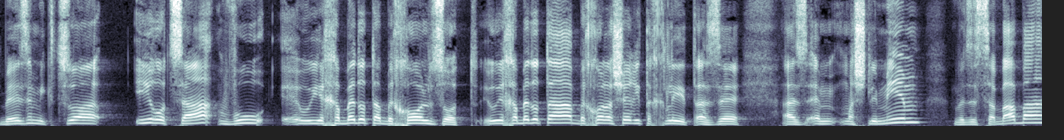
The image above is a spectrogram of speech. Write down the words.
באיזה מקצוע היא רוצה, והוא יכבד אותה בכל זאת. הוא יכבד אותה בכל אשר היא תחליט. אז, אז הם משלימים, וזה סבבה,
